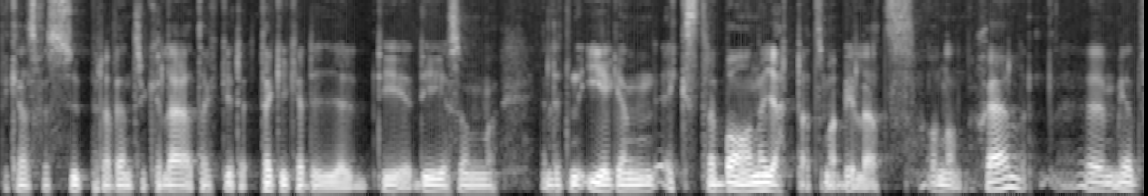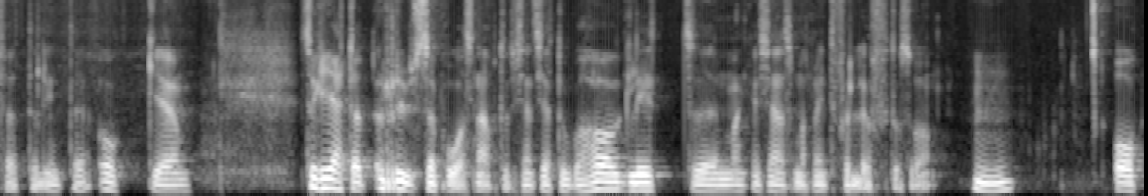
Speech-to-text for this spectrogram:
det kallas för supraventrikulära taky- takykardier. Det, det är som en liten egen extra bana i hjärtat som har bildats av någon skäl, eh, medfött eller inte. Och eh, så kan hjärtat rusa på snabbt och det känns jätteobehagligt. Eh, Man kan känna som att man inte får luft och så. Och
